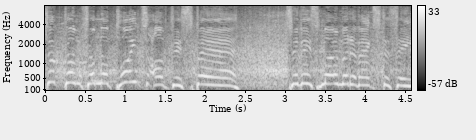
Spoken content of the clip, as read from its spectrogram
took them from the point of despair to this moment of ecstasy.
